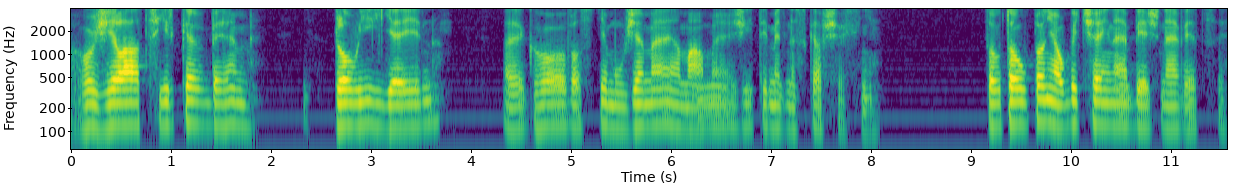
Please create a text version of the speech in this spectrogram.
ho žila církev během dlouhých dějin a jak ho vlastně můžeme a máme žít i my dneska všichni. Jsou to úplně obyčejné, běžné věci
